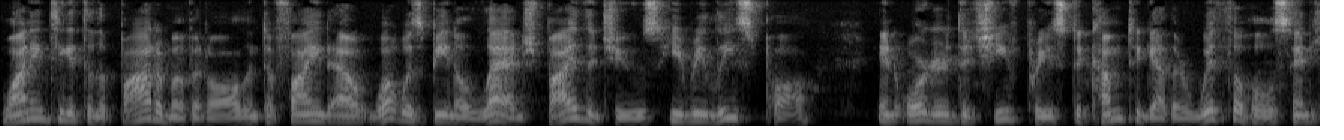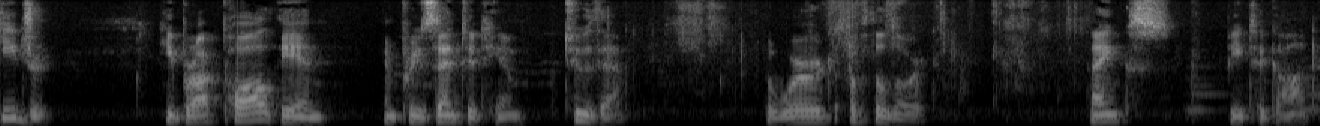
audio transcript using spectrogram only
wanting to get to the bottom of it all and to find out what was being alleged by the Jews, he released Paul and ordered the chief priests to come together with the whole Sanhedrin. He brought Paul in and presented him to them. The word of the Lord. Thanks be to God.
